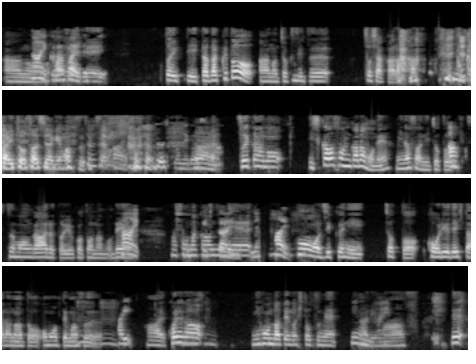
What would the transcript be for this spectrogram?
あの、はい、ください考えてぜと言っていただくと、あの、直接、著者から ご回答差し上げます。著者ひ。はい。よろしくお願いしはいま。それから、あの、石川さんからもね、皆さんにちょっとあ質問があるということなので、す。はい。まあ、そんな感じで、すね。はい。本を軸にちょっと交流できたらなと思ってます。うんはい。はい。これが2本立ての1つ目になります。で、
